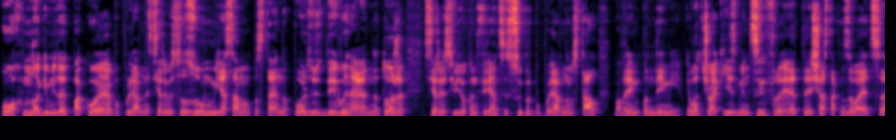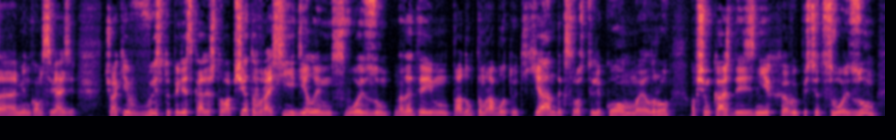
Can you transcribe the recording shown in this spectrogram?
Ох, многим не дает покоя популярность сервиса Zoom. Я сам им постоянно пользуюсь, да и вы, наверное, тоже. Сервис видеоконференции супер популярным стал во время пандемии. И вот чуваки из Минцифры, это сейчас так называется Минкомсвязи, чуваки выступили и сказали, что вообще-то в России делаем свой Zoom. Над этим продуктом работают Яндекс, Ростелеком, Mail.ru. В общем, каждый из них выпустит свой Zoom –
